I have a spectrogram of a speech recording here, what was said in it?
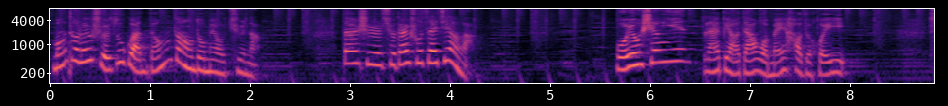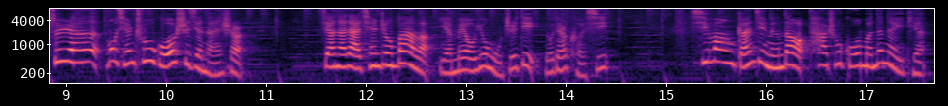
蒙特雷水族馆等等都没有去呢。但是却该说再见了。我用声音来表达我美好的回忆。虽然目前出国是件难事儿，加拿大签证办了也没有用武之地，有点可惜。希望赶紧能到踏出国门的那一天。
